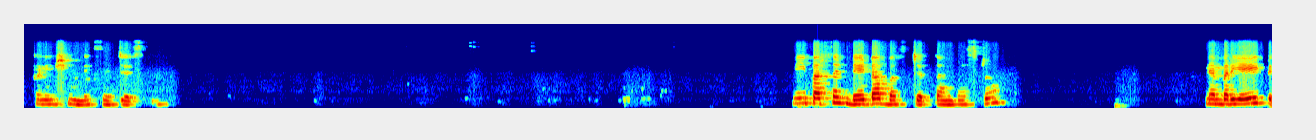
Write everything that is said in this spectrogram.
ఒక నిమిషం అండి సెట్ చేస్తాను మీ పర్సన్ డేట్ ఆఫ్ బర్త్ చెప్తాను first number eight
